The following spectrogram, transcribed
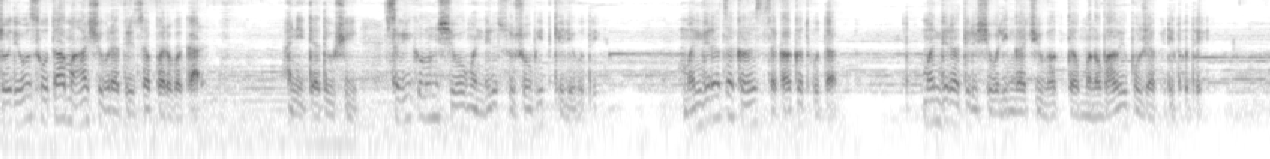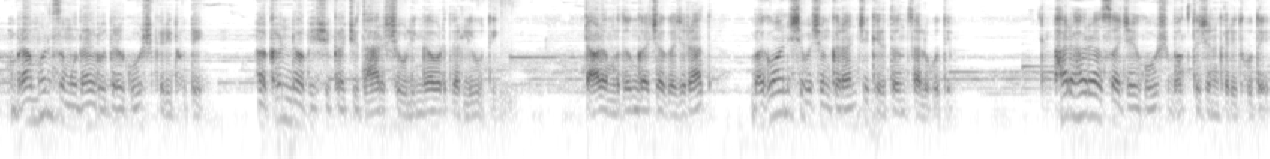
तो दिवस होता महाशिवरात्रीचा पर्व काळ आणि त्या दिवशी सगळीकडून शिवमंदिर सुशोभित केले होते. मंदिराचा कळस चकाकत होता. मंदिरातील शिवलिंगाची भक्त मनोभावे पूजा करीत होते. ब्राह्मण समुदाय रुद्रघोष करीत होते. अखंड अभिषेकाची धार शिवलिंगावर धरली होती. टाळ मृदंगाच्या गजरात भगवान शिवशंकरांचे कीर्तन चालू होते. हर हर असा जयघोष भक्तजन करीत होते.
